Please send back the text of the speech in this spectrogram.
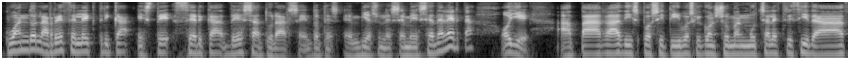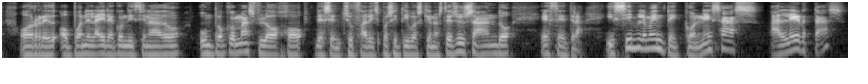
cuando la red eléctrica esté cerca de saturarse. Entonces envías un SMS de alerta, oye, apaga dispositivos que consuman mucha electricidad o, pone el aire acondicionado un poco más flojo, desenchufa dispositivos que no estés usando, etc. Y simplemente con esas alertas,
